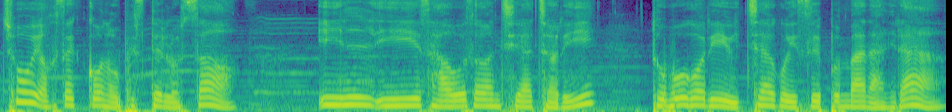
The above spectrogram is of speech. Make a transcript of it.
초역세권 오피스텔로서 1, 2, 4호선 지하철이 도보거리에 위치하고 있을 뿐만 아니라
